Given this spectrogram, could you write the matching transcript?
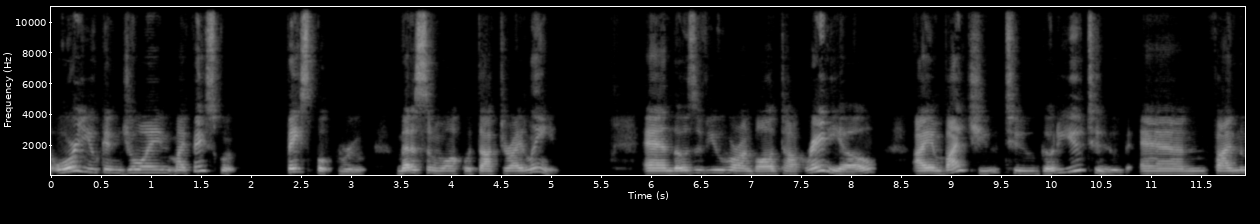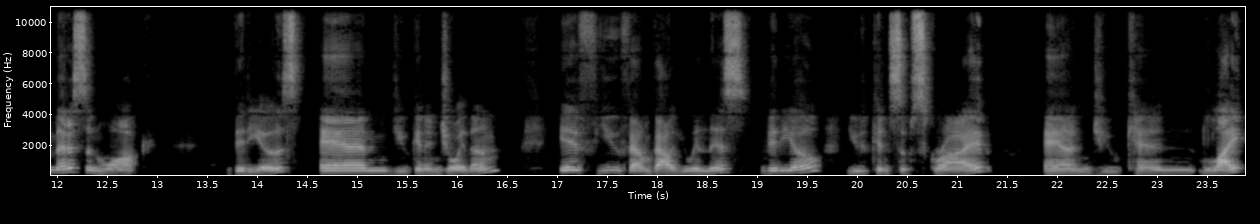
or you can join my Facebook Facebook group Medicine Walk with Dr. Ayleen. And those of you who are on Blog Talk Radio, I invite you to go to YouTube and find the Medicine Walk videos and you can enjoy them. If you found value in this video, you can subscribe and you can like,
